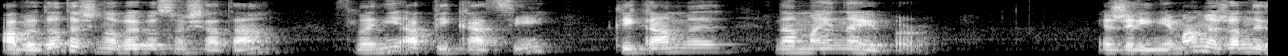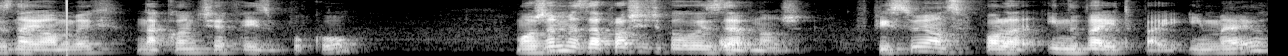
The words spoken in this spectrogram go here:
Aby dodać nowego sąsiada, w menu aplikacji klikamy na My Neighbor. Jeżeli nie mamy żadnych znajomych na koncie Facebooku, możemy zaprosić kogoś z zewnątrz, wpisując w pole Invite by email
